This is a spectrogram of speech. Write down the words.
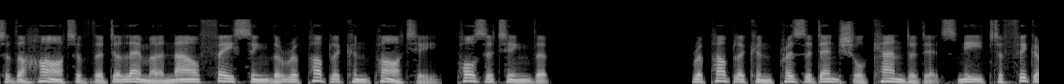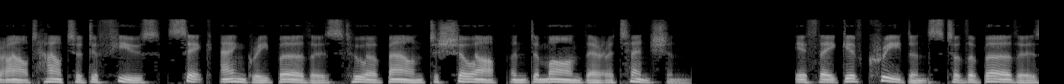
to the heart of the dilemma now facing the Republican Party, positing that Republican presidential candidates need to figure out how to diffuse sick, angry birthers who are bound to show up and demand their attention. If they give credence to the birthers,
